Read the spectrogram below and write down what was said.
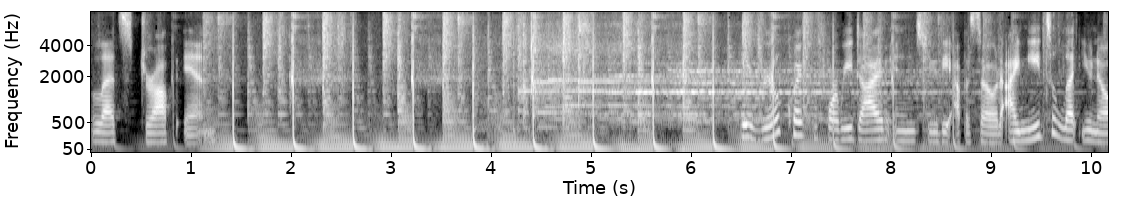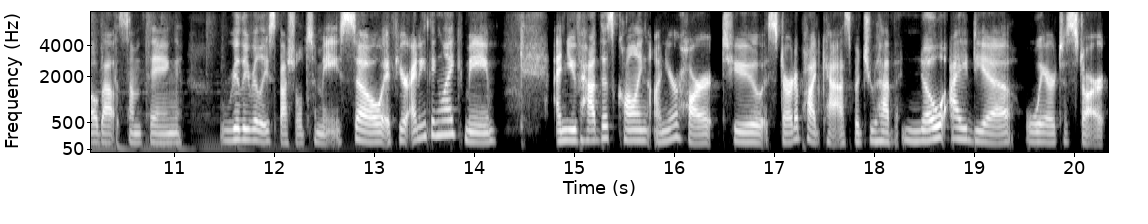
Let's drop in. Hey, real quick before we dive into the episode, I need to let you know about something really, really special to me. So, if you're anything like me and you've had this calling on your heart to start a podcast, but you have no idea where to start,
